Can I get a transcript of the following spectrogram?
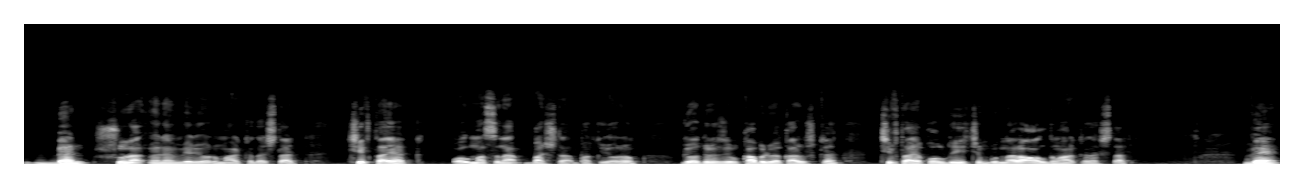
ben şuna önem veriyorum arkadaşlar. Çift ayak olmasına başta bakıyorum. Gördüğünüz gibi Kabul ve Karuşka çift ayak olduğu için bunları aldım arkadaşlar. Ve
